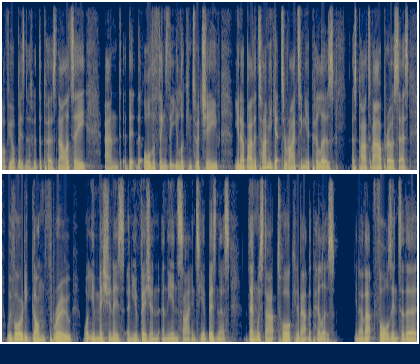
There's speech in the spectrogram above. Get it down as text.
of your business, with the personality and the, the, all the things that you're looking to achieve. You know, by the time you get to writing your pillars as part of our process, we've already gone through what your mission is and your vision and the insight into your business. Then we start talking about the pillars. You know, that falls into the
